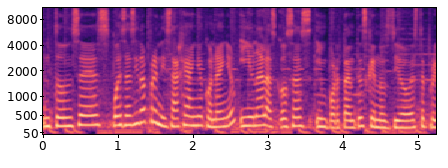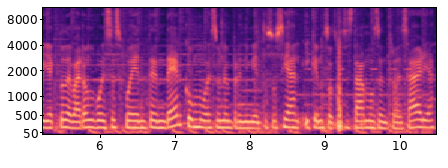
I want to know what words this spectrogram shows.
Entonces, pues ha sido aprendizaje año con año y una de las cosas importantes que nos dio este proyecto de Vital Voices fue entender cómo es un emprendimiento social y que nosotros estábamos dentro de esa área.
